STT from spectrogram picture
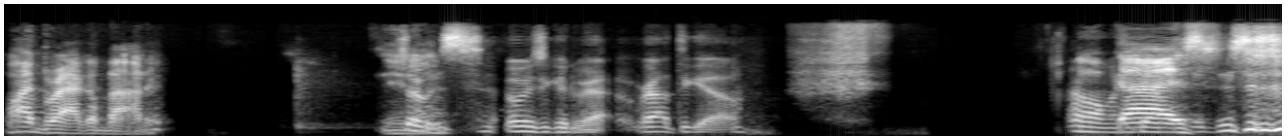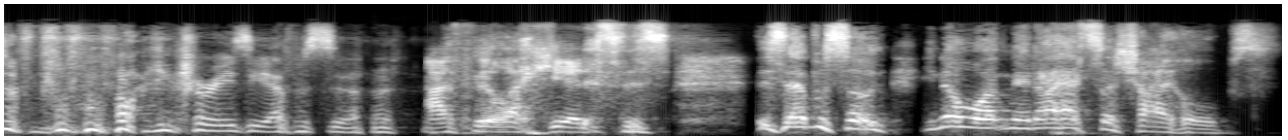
Why brag about it? You It's know? always, always a good route to go. Oh my Guys. god, this is a fucking crazy episode. I feel like yeah, this is this episode. You know what, man? I had such high hopes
